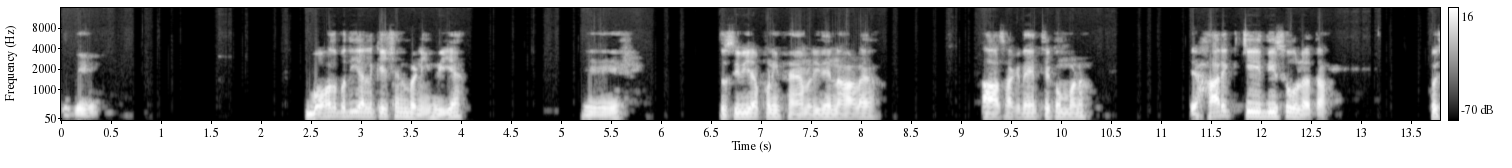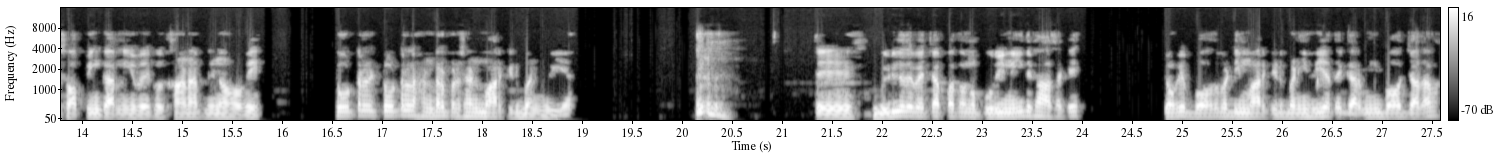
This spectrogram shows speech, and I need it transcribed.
ਤੇ ਬਹੁਤ ਵਧੀਆ ਲੋਕੇਸ਼ਨ ਬਣੀ ਹੋਈ ਆ ਤੇ ਤੁਸੀਂ ਵੀ ਆਪਣੀ ਫੈਮਿਲੀ ਦੇ ਨਾਲ ਆ ਸਕਦੇ ਆ ਇੱਥੇ ਘੁੰਮਣ। ਤੇ ਹਰ ਇੱਕ ਚੀਜ਼ ਦੀ ਸਹੂਲਤ ਆ। ਕੋਈ ਸ਼ਾਪਿੰਗ ਕਰਨੀ ਹੋਵੇ, ਕੋਈ ਖਾਣਾ ਪੀਣਾ ਹੋਵੇ ਟੋਟਲ ਟੋਟਲ 100% ਮਾਰਕੀਟ ਬਣੀ ਹੋਈ ਆ ਤੇ ਵੀਡੀਓ ਦੇ ਵਿੱਚ ਆਪਾਂ ਤੁਹਾਨੂੰ ਪੂਰੀ ਨਹੀਂ ਦਿਖਾ ਸਕੇ। ਕਿਉਂਕਿ ਬਹੁਤ ਵੱਡੀ ਮਾਰਕੀਟ ਬਣੀ ਹੋਈ ਹੈ ਤੇ ਗਰਮੀ ਬਹੁਤ ਜ਼ਿਆਦਾ ਵਾ।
